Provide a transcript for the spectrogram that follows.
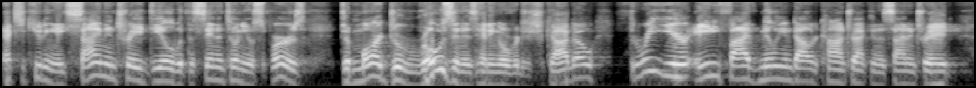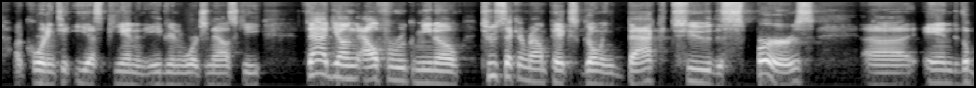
executing a sign and trade deal with the San Antonio Spurs. DeMar DeRozan is heading over to Chicago. Three year, $85 million contract in a sign and trade, according to ESPN and Adrian Wojnarowski. Thad Young, Al-Farouq Aminu, two second round picks going back to the Spurs. Uh, and the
